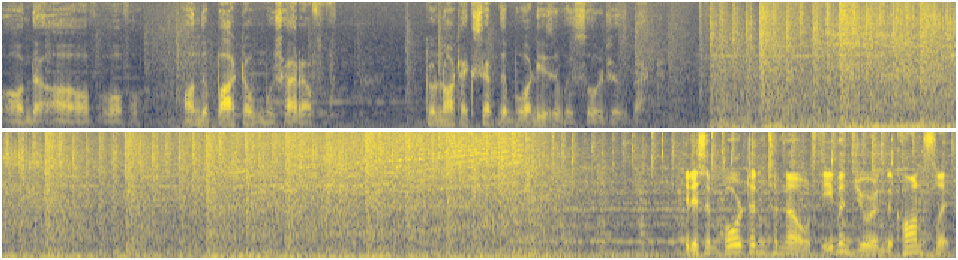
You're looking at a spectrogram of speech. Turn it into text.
on the, of, on the part of Musharraf to not accept the bodies of his soldiers back. It is important to note, even during the conflict,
